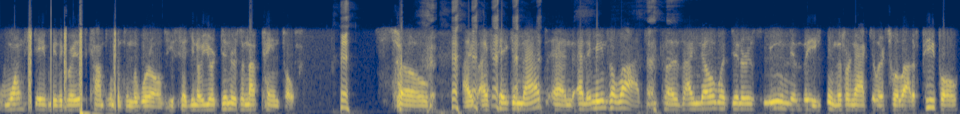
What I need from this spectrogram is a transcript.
once gave me the greatest compliment in the world. He said, "You know, your dinners are not painful." so I've, I've taken that, and and it means a lot because I know what dinners mean in the in the vernacular to a lot of people.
